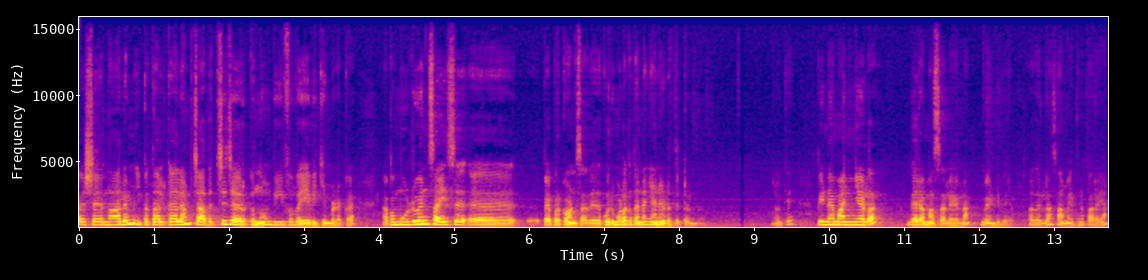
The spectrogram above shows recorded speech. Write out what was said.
പക്ഷേ എന്നാലും ഇപ്പോൾ തൽക്കാലം ചതച്ച് ചേർക്കുന്നു ബീഫ് വേവിക്കുമ്പോഴൊക്കെ. അപ്പം മുഴുവൻ സൈസ് പെപ്പർ കോൺസ് അതായത് കുരുമുളക് തന്നെ ഞാൻ എടുത്തിട്ടുണ്ട്. ഓക്കെ പിന്നെ മഞ്ഞൾ ഗരം മസാലയെല്ലാം വേണ്ടി വരും. അതെല്ലാം സമയത്തിന് പറയാം.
